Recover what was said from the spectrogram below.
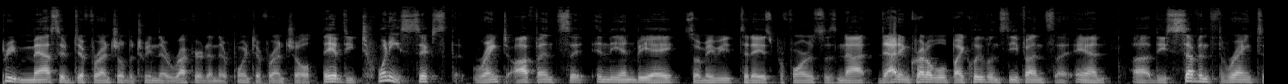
pretty massive differential between their record and their point differential they have the 26th ranked offense in the nba so maybe today's performance is not that incredible by cleveland's defense uh, and uh, the seventh ranked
